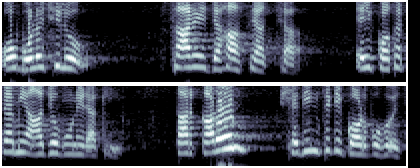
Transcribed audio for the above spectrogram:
ও বলেছিল, সারে জাহা সে আচ্ছা। এই কথাটা আমি আজও মনে রাখি। তার কারণ সেদিন থেকে গর্ব হয়েছে।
